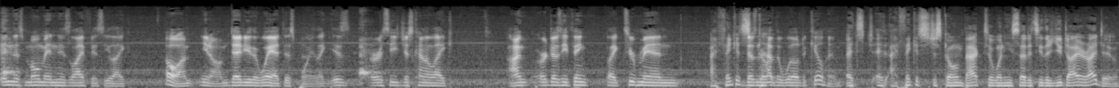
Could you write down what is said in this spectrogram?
in this moment in his life? Is he like, oh, I'm, you know, I'm dead either way at this point? Like, is or is he just kind of like, I'm, or does he think like Superman I think it doesn't go- have the will to kill him? It's it, I think it's just going back to when he said it's either you die or I do.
